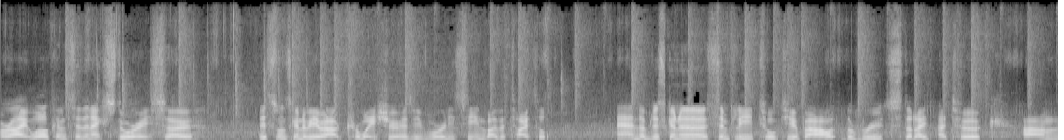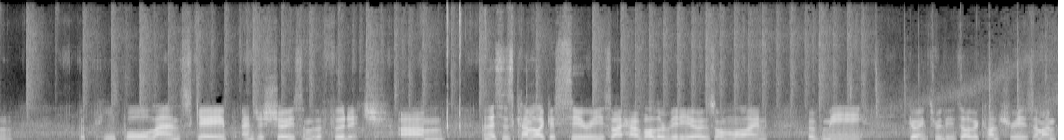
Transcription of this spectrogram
Alright, welcome to the next story. So this one's going to be about Croatia, as you've already seen by the title. And I'm just going to simply talk to you about the routes that I, I took, um, the people, landscape, and just show you some of the footage. Um, and this is kind of like a series. I have other videos online of me going through these other countries, and I'm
